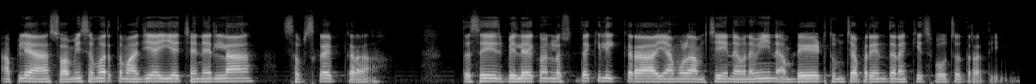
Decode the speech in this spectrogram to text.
आपल्या स्वामी समर्थ माझी आई या चॅनेलला सबस्क्राईब करा. तसेच बेल आयकॉनला सुद्धा क्लिक करा. यामुळे आमचे नवनवीन अपडेट तुमच्यापर्यंत नक्कीच पोहोचत राहतील.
